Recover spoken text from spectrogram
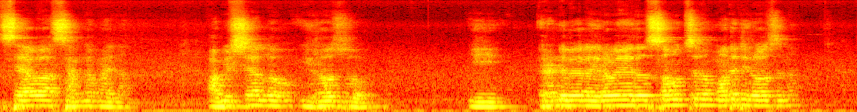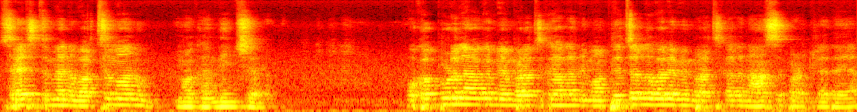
సేవా సంఘమైన ఆ విషయాల్లో ఈరోజు ఈ రెండు వేల ఇరవై ఐదో సంవత్సరం మొదటి రోజున శ్రేష్టమైన వర్తమానం మాకు అందించారు. ఒకప్పుడులాగా మేము బ్రతకాలని మా పితరుల వల్ల మేము బ్రతకాలని ఆశపడట్లేదయ్యా.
